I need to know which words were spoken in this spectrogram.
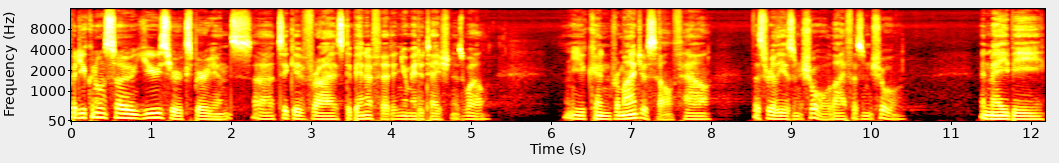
But you can also use your experience uh, to give rise to benefit in your meditation as well. You can remind yourself how this really isn't sure, life isn't sure. And maybe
